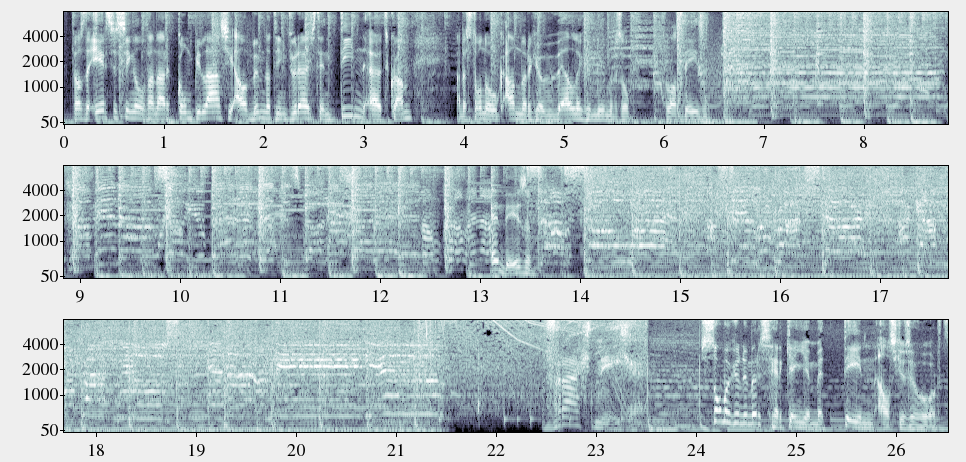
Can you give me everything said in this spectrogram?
Het was de eerste single van haar compilatiealbum dat in 2010 uitkwam. Maar er stonden ook andere geweldige nummers op, zoals deze. En deze. Vraag 9. Sommige nummers herken je meteen als je ze hoort.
